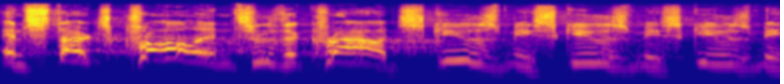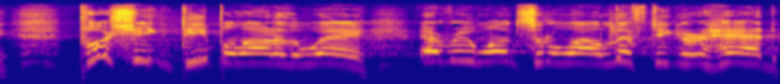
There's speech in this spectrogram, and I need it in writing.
and starts crawling through the crowd. Excuse me, excuse me, excuse me. Pushing people out of the way. Every once in a while, lifting her head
